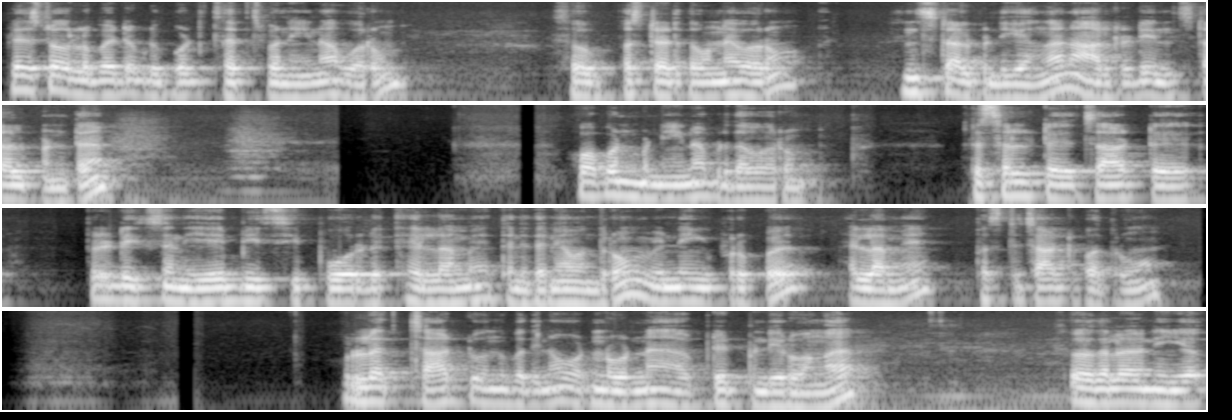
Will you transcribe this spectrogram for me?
ப்ளே ஸ்டோரில் போய்ட்டு இப்படி போட்டு சர்ச் பண்ணிங்கன்னா வரும். ஸோ ஃபஸ்ட் எடுத்த உடனே வரும். இன்ஸ்டால் பண்ணிக்கோங்க. நான் ஆல்ரெடி இன்ஸ்டால் பண்ணிட்டேன். ஓப்பன் பண்ணிங்கன்னா அப்படி தான் வரும் result chart prediction ABC board எல்லாமே தனித்தனியாக வந்துடும் வின்னிங் ப்ரூப்பு எல்லாமே ஃபஸ்ட்டு சார்ட் பார்த்துருவோம். உள்ள சார்ட் வந்து பார்த்திங்கன்னா உடனே உடனே அப்டேட் பண்ணிடுவாங்க ஸோ அதில் நீங்கள்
